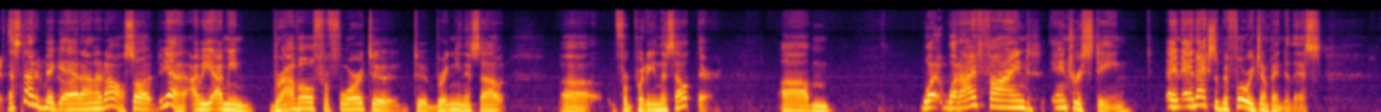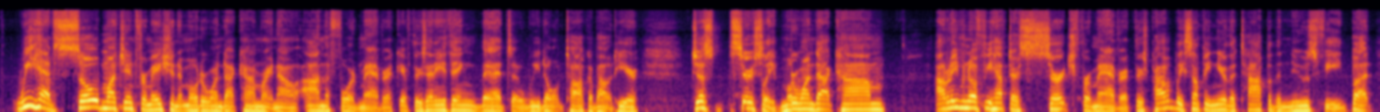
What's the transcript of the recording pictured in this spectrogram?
that's not a big not. add-on at all. So yeah, I mean, I mean, bravo for Ford to to bringing this out, uh, for putting this out there. Um, what what I find interesting, and and actually before we jump into this, we have so much information at motor1.com right now on the Ford Maverick. If there's anything that uh, we don't talk about here, just seriously, motor1.com. I don't even know if you have to search for Maverick. There's probably something near the top of the news feed, but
